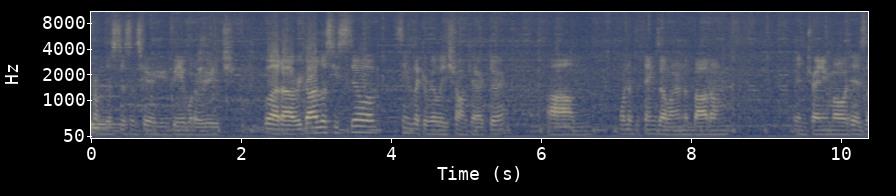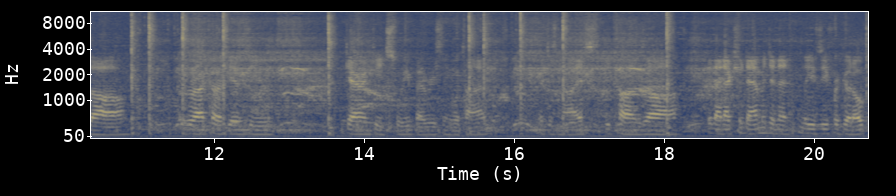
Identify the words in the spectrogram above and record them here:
from this distance here you'd be able to reach. But uh, regardless, he still seems like a really strong character. Um, one of the things I learned about him in training mode, is uh, his Rekka gives you guaranteed sweep every single time, which is nice because uh, get that extra damage and it leaves you for good OP.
